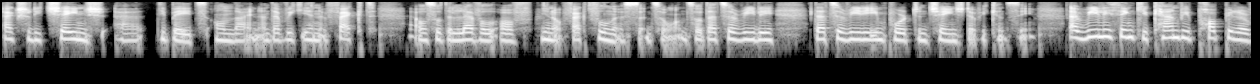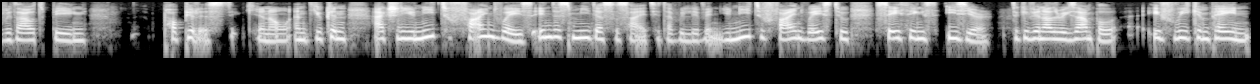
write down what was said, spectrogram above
actually change uh, debates online and that we can affect also the level of you know factfulness and so on. So that's a really that's a really important change that we can see. I really think you can be popular without being populistic you know and you can actually you need to find ways in this media society that we live in you need to find ways to say things easier. To give you another example if we campaign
